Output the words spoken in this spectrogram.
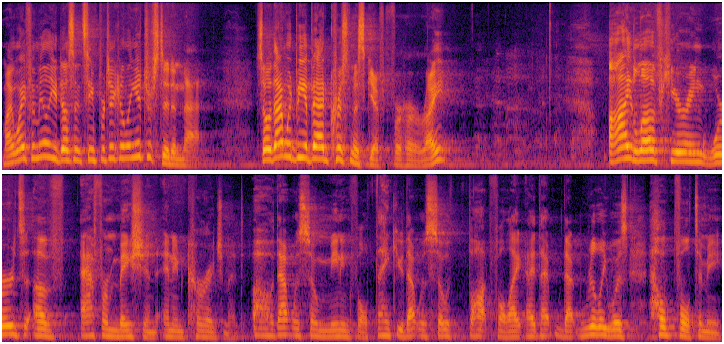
My wife Amelia doesn't seem particularly interested in that. So that would be a bad Christmas gift for her, right? I love hearing words of affirmation and encouragement. Oh, that was so meaningful. Thank you. That was so thoughtful. I, I, that, that really was helpful to me.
